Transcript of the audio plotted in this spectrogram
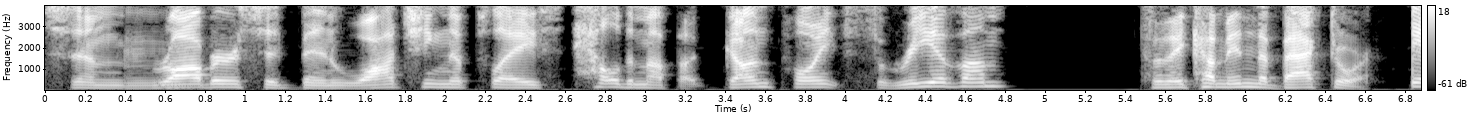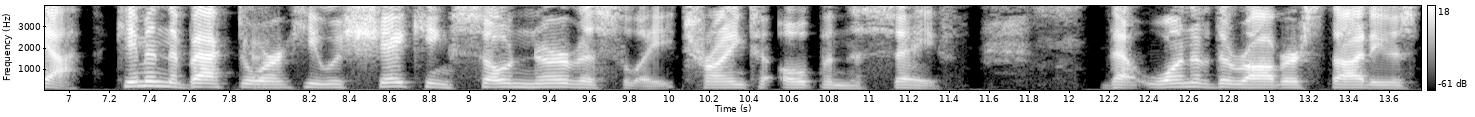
Some Mm. robbers had been watching the place, held him up at gunpoint, three of them. So they come in the back door. Yeah, came in the back door. He was shaking so nervously trying to open the safe that one of the robbers thought he was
